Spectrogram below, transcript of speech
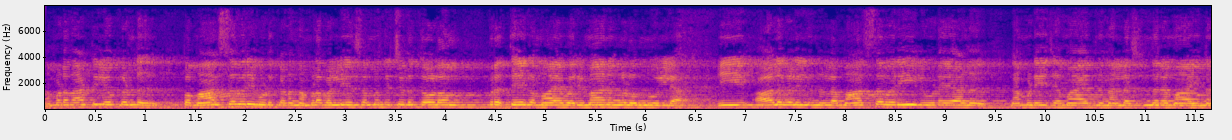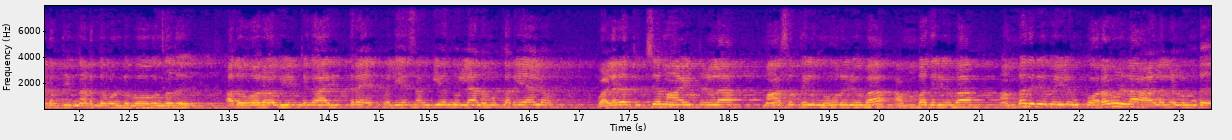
നമ്മുടെ നാട്ടിലൊക്കെ ഉണ്ട് ഇപ്പൊ മാസവരി കൊടുക്കണം. നമ്മളെ പള്ളിയെ സംബന്ധിച്ചിടത്തോളം പ്രത്യേകമായ വരുമാനങ്ങളൊന്നുമില്ല. ഈ ആളുകളിൽ നിന്നുള്ള മാസവരിയിലൂടെയാണ് നമ്മുടെ ഈ ജമാഅത്ത് നല്ല സുന്ദരമായി നടത്തി നടന്നു കൊണ്ടുപോകുന്നത് അത് ഓരോ വീട്ടുകാർ ഇത്ര വലിയ സംഖ്യയൊന്നുമില്ല നമുക്കറിയാലോ. വളരെ തുച്ഛമായിട്ടുള്ള മാസത്തിൽ നൂറ് രൂപ അമ്പത് രൂപ അമ്പത് രൂപയിലും കുറവുള്ള ആളുകളുണ്ട്.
